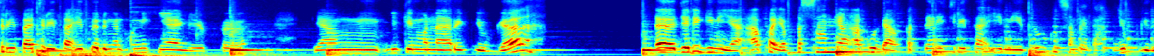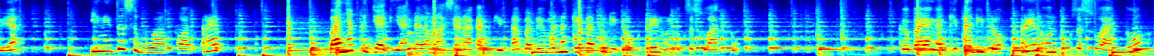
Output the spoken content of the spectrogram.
cerita-cerita itu dengan uniknya gitu. Yang bikin menarik juga uh, jadi gini ya apa ya pesan yang aku dapat dari cerita ini tuh aku sampai takjub gitu ya. Ini tuh sebuah potret banyak kejadian dalam masyarakat kita bagaimana kita tuh didoktrin untuk sesuatu kebayang nggak? Kita didoktrin untuk sesuatu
